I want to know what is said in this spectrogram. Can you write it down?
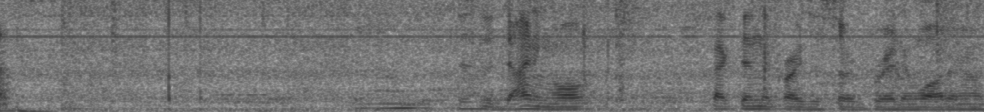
dude. This is the dining hall. Back then, they probably just served bread and water. Huh?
